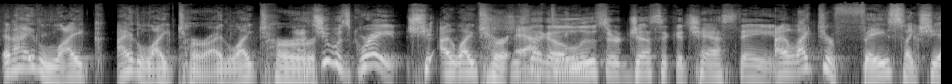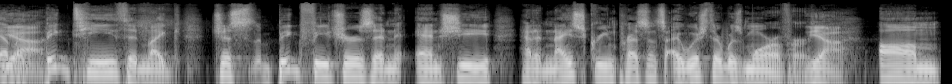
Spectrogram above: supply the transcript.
And I like, I liked her. I liked her. she was great. She, I liked her She's acting. like a looser Jessica Chastain. I liked her face. Like she had Yeah. like big teeth and like just big features, and and she had a nice screen presence. I wish there was more of her. yeah, Um,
